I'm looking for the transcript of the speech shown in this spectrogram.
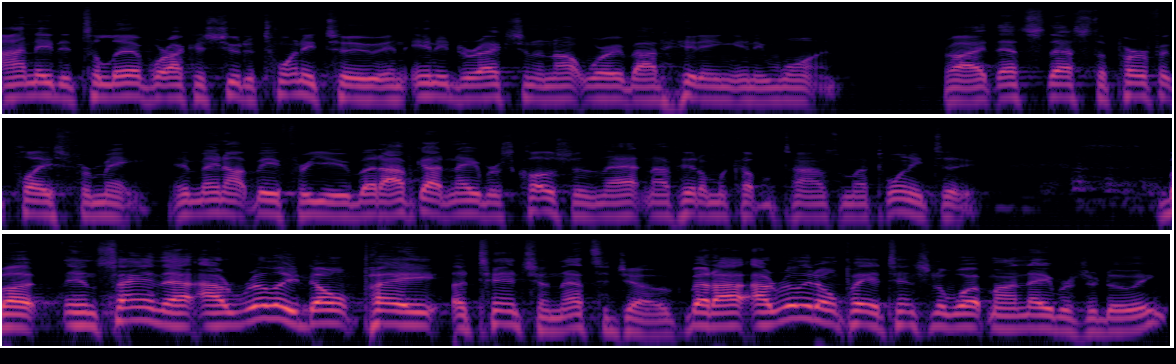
I needed to live where I could shoot a 22 in any direction and not worry about hitting anyone. Right? That's, that's the perfect place for me. It may not be for you, but I've got neighbors closer than that, and I've hit them a couple times with my 22. But in saying that, I really don't pay attention. That's a joke. But I, I really don't pay attention to what my neighbors are doing.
